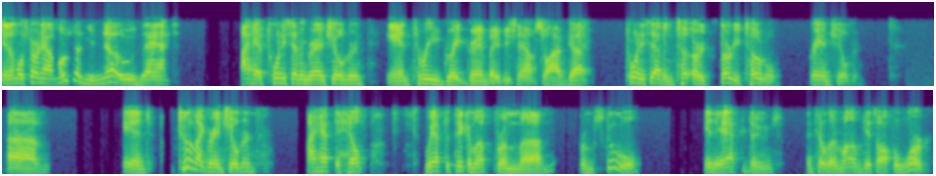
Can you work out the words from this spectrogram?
And I'm going to start out. Most of you know that I have 27 grandchildren and three great grandbabies now. So I've got 27 to, or 30 total grandchildren. Um, and two of my grandchildren, I have to help. We have to pick them up from uh, from school in the afternoons until their mom gets off of work.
